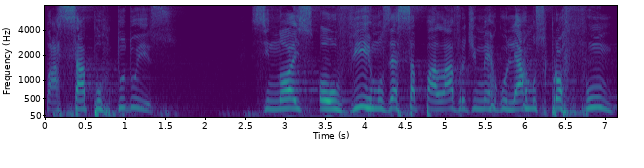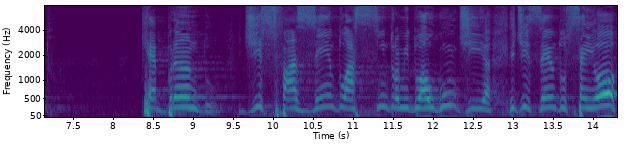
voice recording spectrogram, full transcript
passar por tudo isso se nós ouvirmos essa palavra de mergulharmos profundo, quebrando, desfazendo a síndrome do algum dia e dizendo: Senhor,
